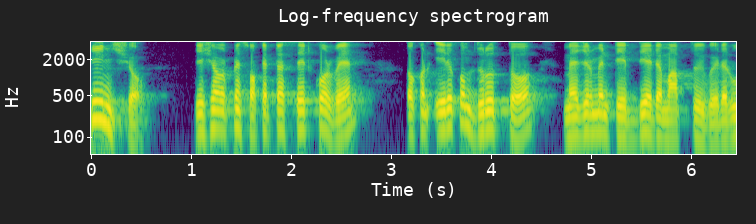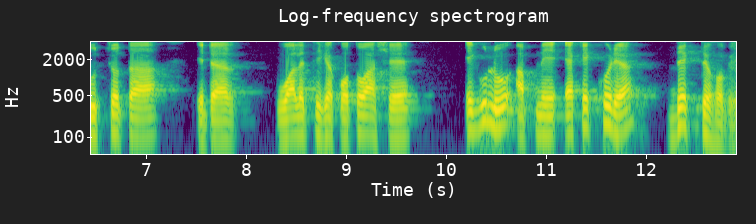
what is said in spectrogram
তিনশো। যে সময় আপনি সকেটটা সেট করবেন, তখন এরকম দূরত্ব মেজারমেন্ট টেপ দিয়ে এটা মাপতে হইব। এটার উচ্চতা, এটার ওয়ালের থেকে কত আসে, এগুলো আপনি এক এক করে দেখতে হবে।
